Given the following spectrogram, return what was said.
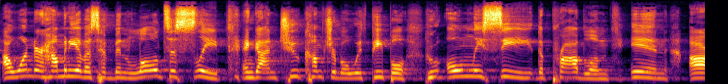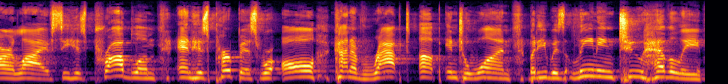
I wonder how many of us have been lulled to sleep and gotten too comfortable with people who only see the problem in our lives. See, his problem and his purpose were all kind of wrapped up into one, but he was leaning too heavily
